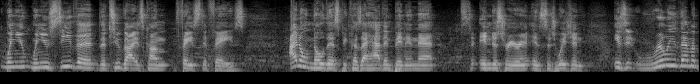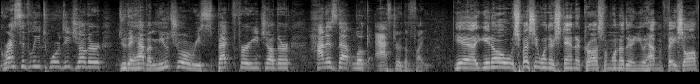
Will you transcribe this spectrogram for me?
when you when you see the the two guys come face to face, I don't know this because I haven't been in that industry or in, in situation. Is it really them aggressively towards each other? Do they have a mutual respect for each other? How does that look after the fight? Yeah, you know, especially when they're standing across from one another and you have them face off,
